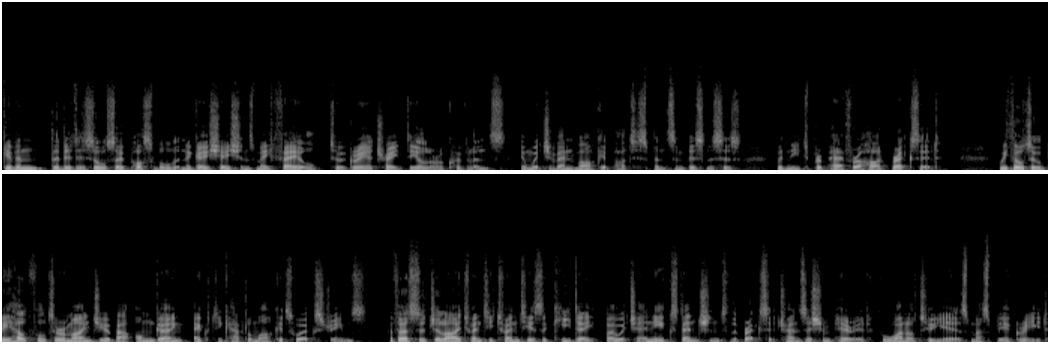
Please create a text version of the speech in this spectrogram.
Given that it is also possible that negotiations may fail to agree a trade deal or equivalence, in which event market participants and businesses would need to prepare for a hard Brexit, we thought it would be helpful to remind you about ongoing equity capital markets work streams. The 1st of July 2020 is a key date by which any extension to the Brexit transition period for one or two years must be agreed.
